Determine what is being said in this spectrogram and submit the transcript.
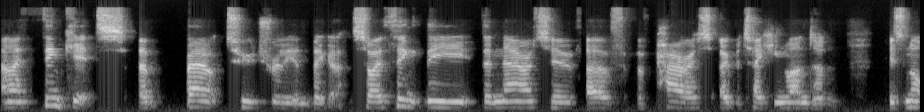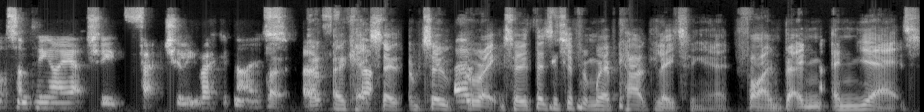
And I think it's about two trillion bigger. So I think the the narrative of, of Paris overtaking London is not something I actually factually recognise. okay, so so um, great. So there's a different way of calculating it. Fine, but and, and yet,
